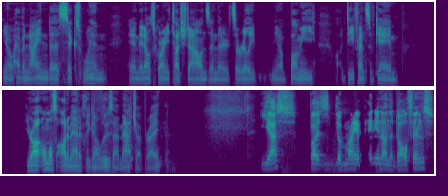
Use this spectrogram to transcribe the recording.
you know, have a nine to six win and they don't score any touchdowns and there it's a really you know bummy defensive game, you're almost automatically going to lose that matchup, right? Yes, but the, my opinion on the Dolphins.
